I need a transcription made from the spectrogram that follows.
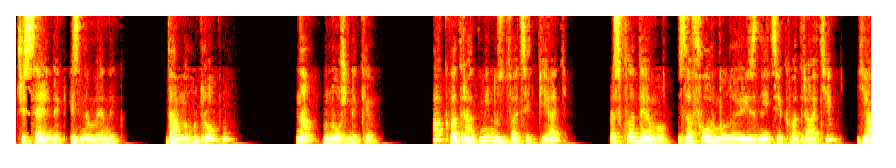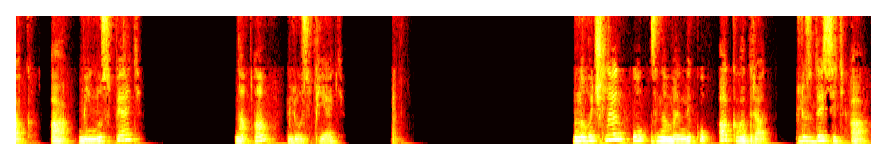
чисельник і знаменник даного дробу на множники. а квадрат мінус 25 розкладемо за формулою різниці квадратів як а мінус 5 на а плюс 5. Многочлен у знаменнику а квадрат плюс 10а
